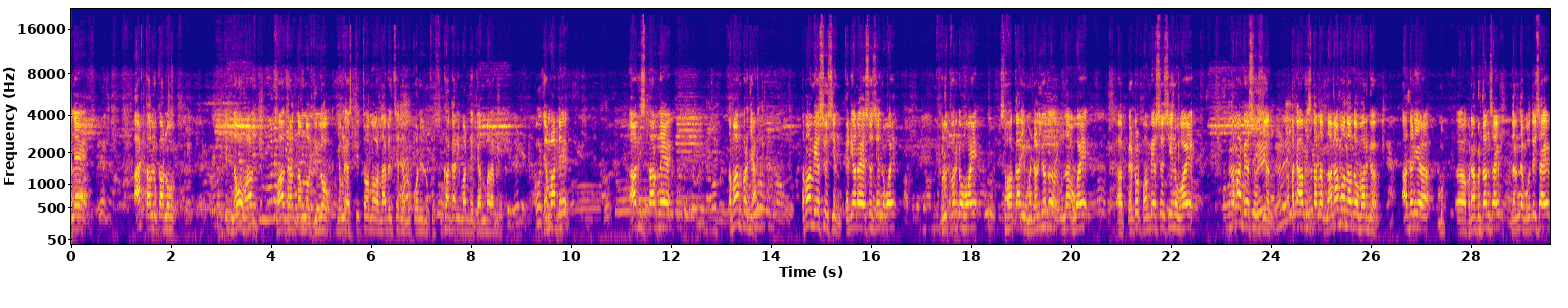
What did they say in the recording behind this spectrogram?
અને આઠ તાલુકાનો એક નવો વાવ વાવથરાદ નામનો જિલ્લો જેમણે અસ્તિત્વમાં લાવેલ છે અને લોકોની લોકો સુખાકારી માટે ધ્યાનમાં રાખી. એ માટે આ વિસ્તારને તમામ પ્રજા તમામ એસોસિએશન કરિયાણા એસોસિએશન હોય ખેડૂત વર્ગ હોય, સહકારી મંડળીઓના હોય પેટ્રોલ પંપ એસોસિએશન હોય, તમામ એસોસિએશન અને આ વિસ્તારના નાનામાં નાનો વર્ગ, આદરણીય વડાપ્રધાન સાહેબ, નરેન્દ્ર મોદી સાહેબ,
